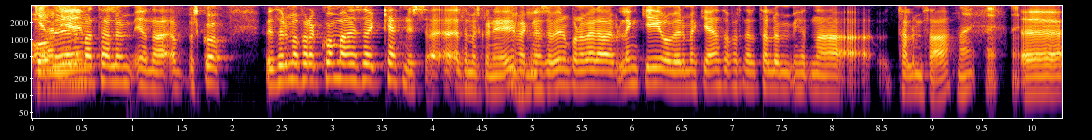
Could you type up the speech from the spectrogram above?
og við erum að tala um hérna, sko, við þurfum að fara að koma að þessa keppnis eldamennskunni Mhm. vegna þess að við erum búin að vera lengi og við erum ekki ennþá farin að tala um, hérna, tala um það. Nei, nei, nei. uh,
